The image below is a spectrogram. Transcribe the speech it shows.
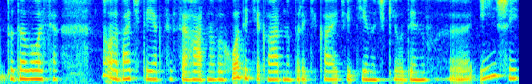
додалося. Ну, але бачите, як це все гарно виходить, як гарно перетікають відтіночки один в е, інший.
